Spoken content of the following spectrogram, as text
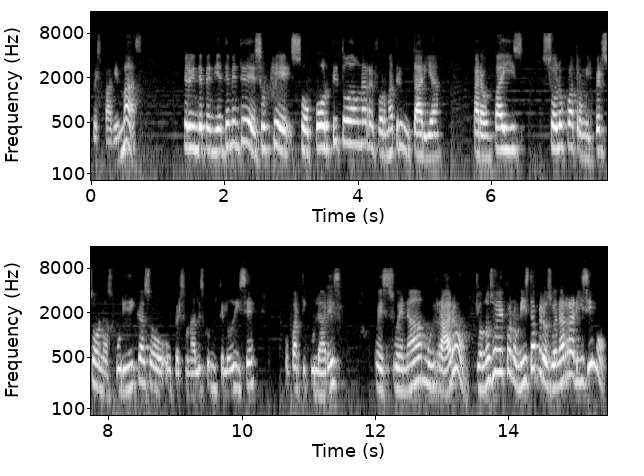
pues paguen más. Pero independientemente de eso, que soporte toda una reforma tributaria para un país, solo 4.000 personas, jurídicas o, o personales, como usted lo dice, o particulares, pues suena muy raro. Yo no soy economista, pero suena rarísimo.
